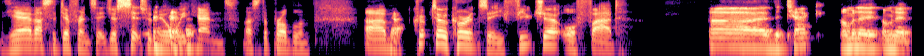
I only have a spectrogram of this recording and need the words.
Yeah, that's the difference. It just sits with me all weekend. that's the problem. Um, yeah. Cryptocurrency, future or fad? Uh, the tech. I'm gonna I'm gonna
